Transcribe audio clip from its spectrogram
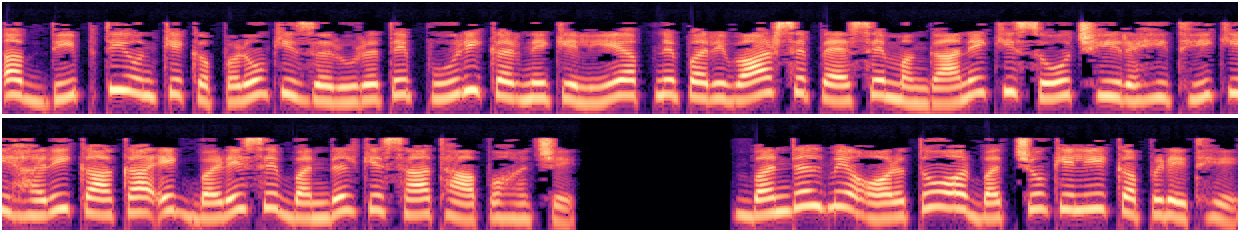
अब दीप्ति उनके कपड़ों की जरूरतें पूरी करने के लिए अपने परिवार से पैसे मंगाने की सोच ही रही थी कि हरी काका एक बड़े से बंडल के साथ आ पहुँचे। बंडल में औरतों और बच्चों के लिए कपड़े थे।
